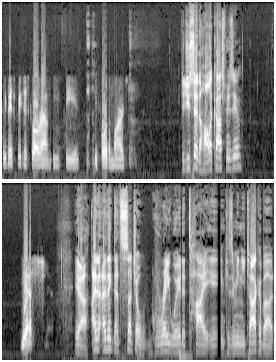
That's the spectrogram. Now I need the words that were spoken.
we basically just go around DC before the march. Did you say the Holocaust Museum? Yes. Yeah, I, I think that's such a great way to tie in because I mean, you talk about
